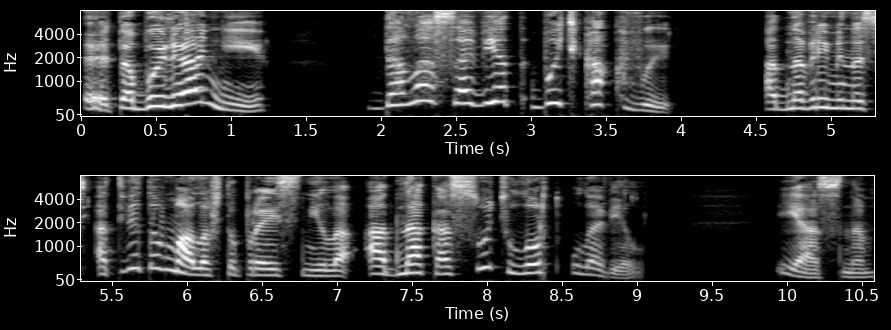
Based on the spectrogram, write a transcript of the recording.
Это были они. Дала совет быть как вы. Одновременность ответов мало что прояснила, однако суть лорд уловил. — Ясно,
